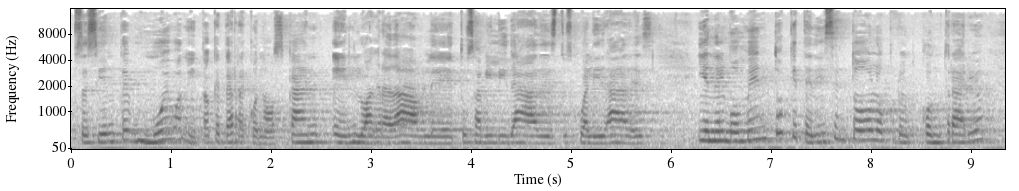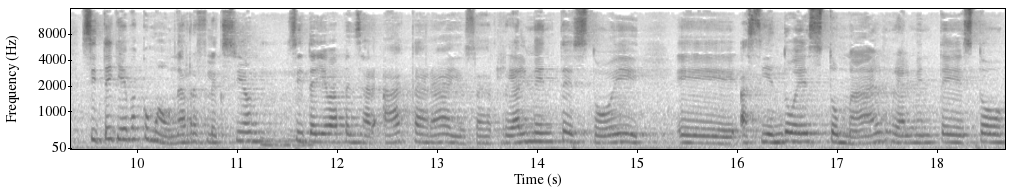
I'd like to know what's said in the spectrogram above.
se siente muy bonito que te reconozcan en lo agradable, tus habilidades, tus cualidades. Y en el momento que te dicen todo lo contrario, sí te lleva como a una reflexión, sí te lleva a pensar, ah, caray, o sea, realmente estoy eh, haciendo esto mal, realmente esto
